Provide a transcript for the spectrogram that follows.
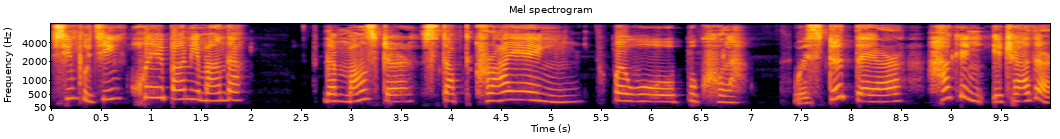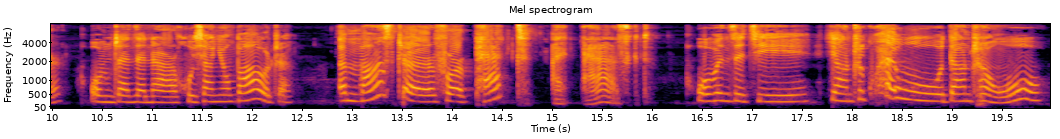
辛普金会帮你忙的。The monster stopped crying. 怪物不哭了。We stood there hugging each other. 我们站在那儿互相拥抱着。A monster for a pet? I asked. 我问自己，养只怪物当宠物？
